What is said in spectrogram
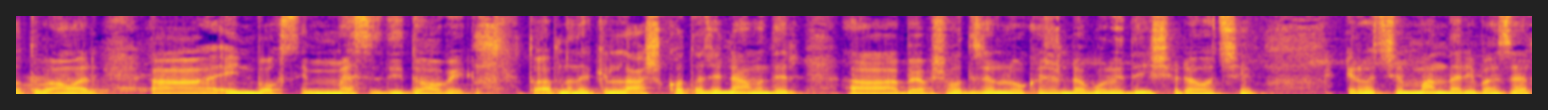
অথবা আমার ইনবক্সে মেসেজ দিতে হবে। তো আপনাদেরকে লাস্ট কথা যেটা আমাদের ব্যবসা প্রতিষ্ঠান লোকেশনটা বলে দিই, সেটা হচ্ছে, এটা হচ্ছে মান্দারি বাজার।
